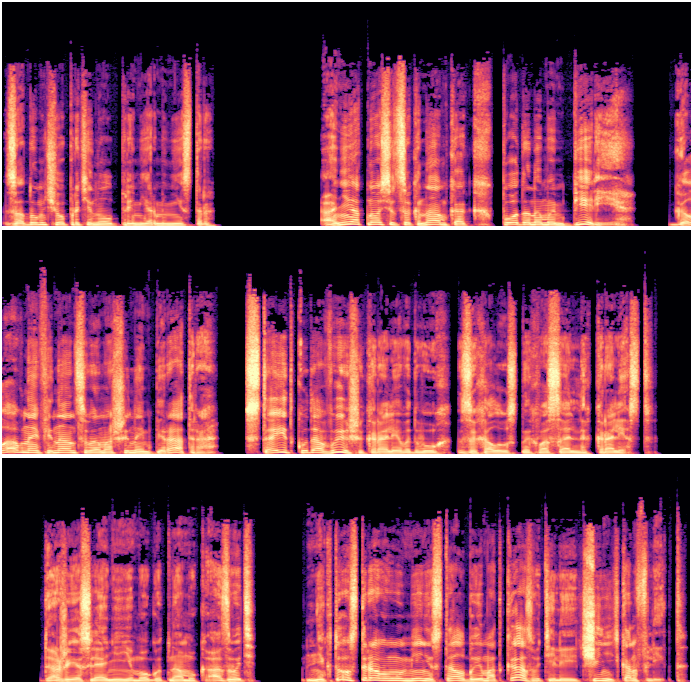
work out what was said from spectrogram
Задумчиво протянул премьер-министр. Они относятся к нам как к поданным империи. Главная финансовая машина императора стоит куда выше королевы двух захолустных вассальных королевств. Даже если они не могут нам указывать, никто в здравом уме не стал бы им отказывать или чинить конфликт.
